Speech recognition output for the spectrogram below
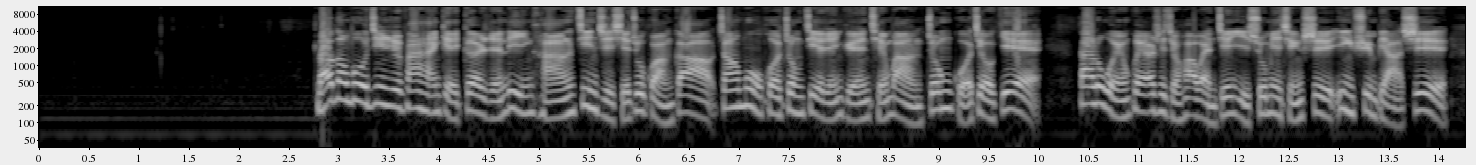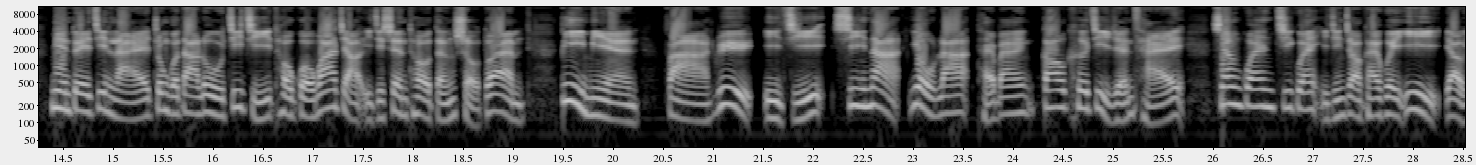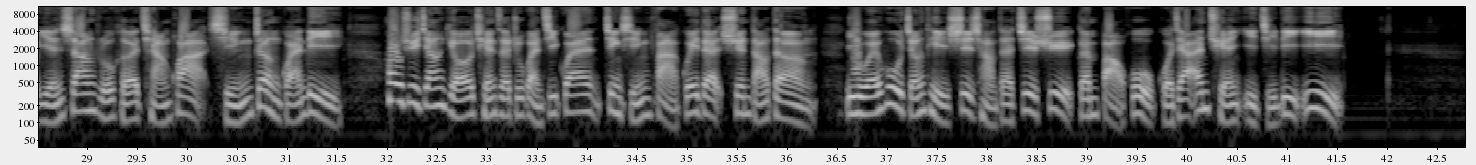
劳动部近日发函给各人力银行，禁止协助广告、招募或中介人员前往中国就业。大陆委员会二十九号晚间以书面形式应讯表示，面对近来中国大陆积极透过挖角以及渗透等手段，避免法律以及吸纳诱拉台湾高科技人才，相关机关已经召开会议，要研商如何强化行政管理。后续将由全责主管机关进行法规的宣导等，以维护整体市场的秩序跟保护国家安全以及利益。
